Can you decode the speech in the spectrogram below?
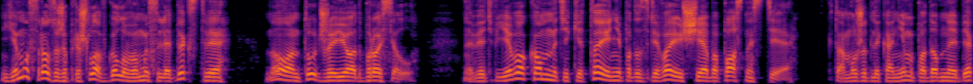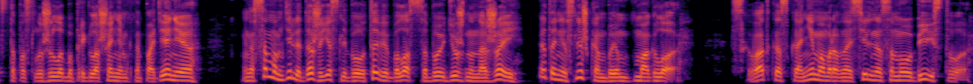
Ему сразу же пришла в голову мысль о бегстве, но он тут же её отбросил. Ведь в его комнате Китай, не подозревающий об опасности. Тому же для Канима подобное бегство послужило бы приглашением к нападению. На самом деле, даже если бы у Теви была с собой дюжина ножей, это не слишком бы им помогло. Схватка с Канимом равносильна самоубийству.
